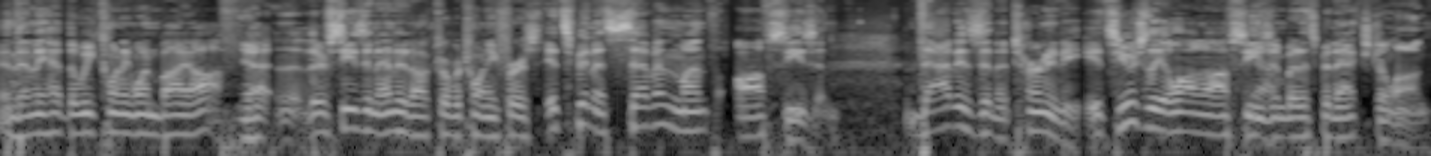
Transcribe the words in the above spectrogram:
and then they had the Week 21 buy off. Yeah. Uh, their season ended October 21st. It's been a seven-month off season. That is an eternity. It's usually a long off season, Yeah. but it's been extra long.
